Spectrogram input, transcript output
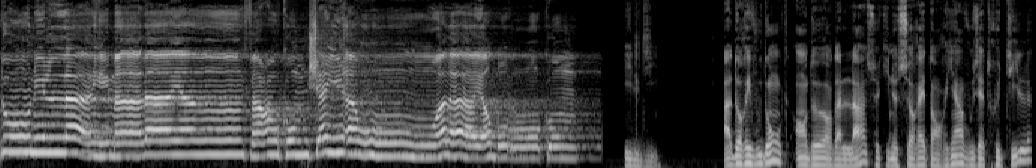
دون الله ما لا ينفعكم شيئا ولا يضركم Il dit Adorez-vous donc en dehors d'Allah ce qui ne saurait en rien vous être utile,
